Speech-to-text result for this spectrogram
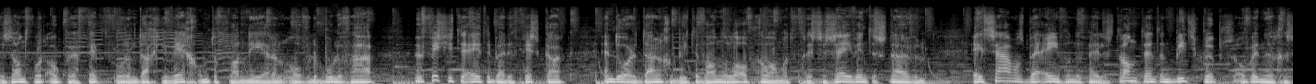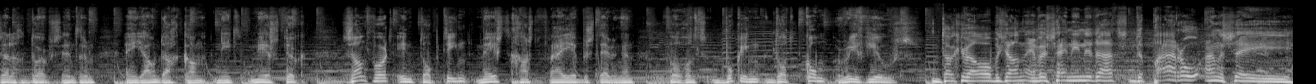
Zandvoort ook perfect voor een dagje weg... om te flaneren over de boulevard, een visje te eten bij de viskar... en door het duingebied te wandelen of gewoon wat frisse zeewind te snuiven. Eet s'avonds bij een van de vele strandtenten, beachclubs of in een gezellige dorpscentrum en jouw dag kan niet meer stuk. Zandvoort in top 10 meest gastvrije bestemmingen volgens Booking.com reviews. Dankjewel Albert-Jan. En we zijn inderdaad de parel aan de zee.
